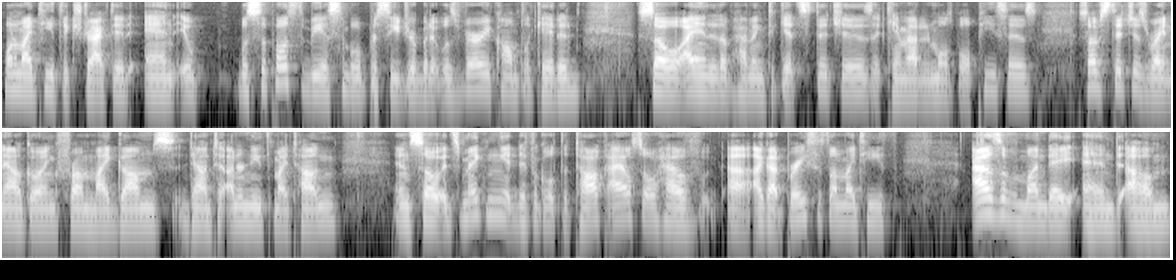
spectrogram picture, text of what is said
one of my teeth extracted, and it was supposed to be a simple procedure, but it was very complicated. So I ended up having to get stitches. It came out in multiple pieces. So I have stitches right now going from my gums down to underneath my tongue and so it's making it difficult to talk. I also have uh, I got braces on my teeth as of Monday, and um,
